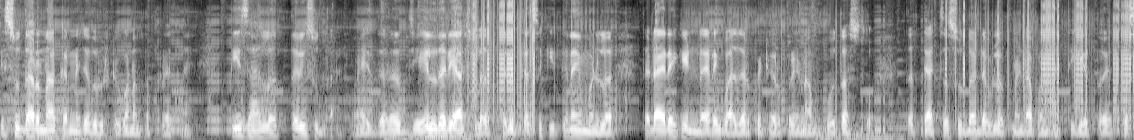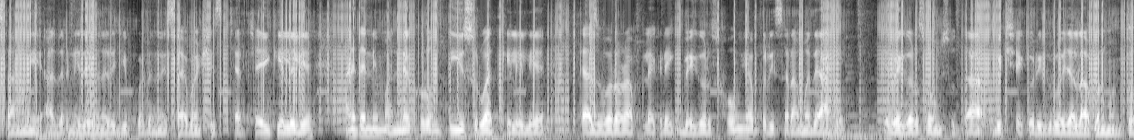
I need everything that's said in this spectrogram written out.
ती सुधारणा करण्याच्या दृष्टिकोनाचा प्रयत्न आहे. ती झालं तरी सुद्धा म्हणजे जर जेल जरी असलं तरी त्याचं किती नाही म्हणलं तर डायरेक्ट इनडायरेक्ट बाजारपेठेवर परिणाम होत असतो. तर त्याचं सुद्धा डेव्हलपमेंट आपण हाती घेतो आहे तसं आम्ही आदरणीय देवेंद्रजी फडणवीस साहेबांशी चर्चाही केलेली आहे आणि त्यांनी मान्य करून ती सुरुवात केलेली आहे. त्याचबरोबर आपल्याकडे एक बेगर्स होम ह्या परिसरामध्ये आहे. ते बेगर्स होम सुद्धा भिक्षेकरी गृह ज्याला आपण म्हणतो.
